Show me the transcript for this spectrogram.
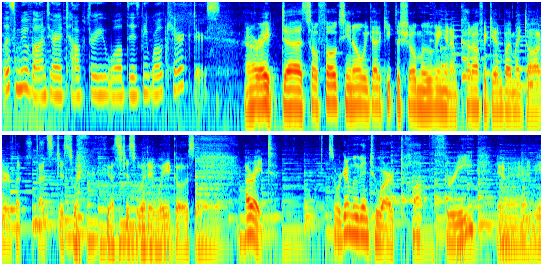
Let's move on to our top three Walt Disney World characters. All right. Uh, so, folks, you know we got to keep the show moving, and I'm cut off again by my daughter, but that's just what, that's just what it way it goes. All right. So we're to move into our top three, and we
